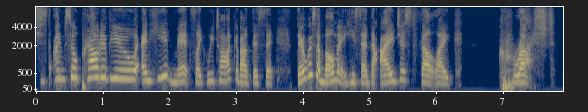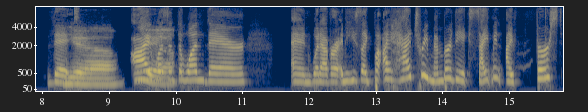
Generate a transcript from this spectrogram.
just I'm so proud of you and he admits like we talk about this that there was a moment he said that I just felt like crushed that yeah. I Yeah. wasn't the one there and whatever. And he's like, but I had to remember the excitement. I first,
